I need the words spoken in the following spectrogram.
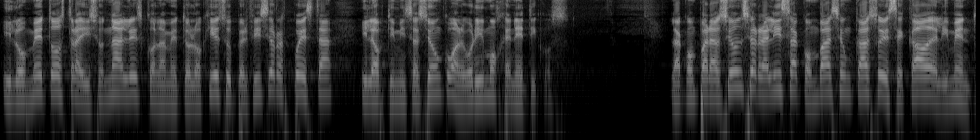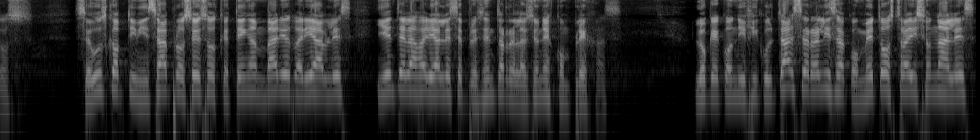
y los métodos tradicionales con la metodología de superficie-respuesta y la optimización con algoritmos genéticos. La comparación se realiza con base a un caso de secado de alimentos. Se busca optimizar procesos que tengan varias variables y entre las variables se presentan relaciones complejas. Lo que con dificultad se realiza con métodos tradicionales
